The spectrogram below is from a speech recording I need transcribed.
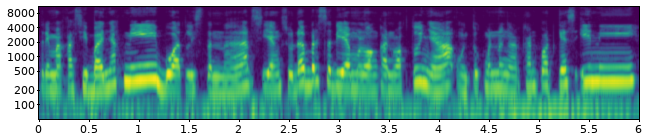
Terima kasih banyak nih buat listeners yang sudah bersedia meluangkan waktunya untuk mendengarkan podcast ini.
